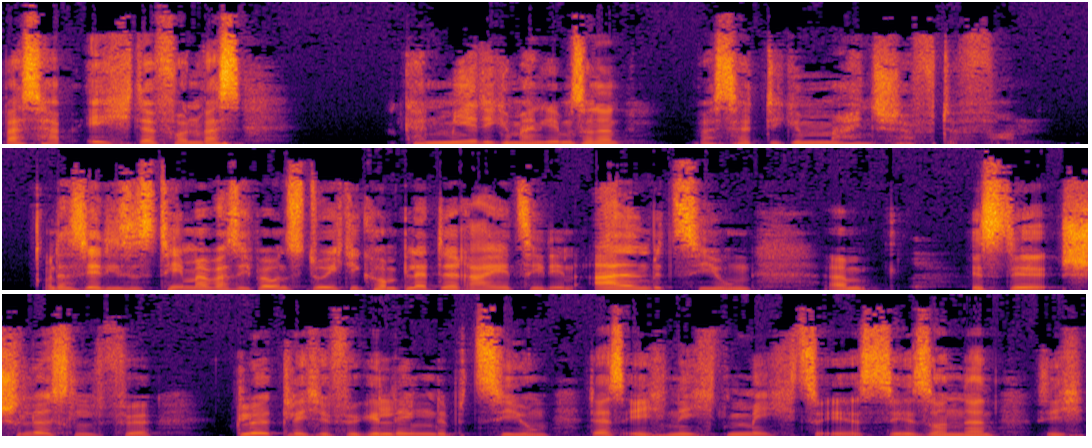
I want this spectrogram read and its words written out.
was habe ich davon, was kann mir die Gemeinde geben, sondern was hat die Gemeinschaft davon? Und das ist ja dieses Thema, was sich bei uns durch die komplette Reihe zieht. In allen Beziehungen ähm, ist der Schlüssel für Glückliche für gelingende Beziehung, dass ich nicht mich zuerst sehe, sondern sich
